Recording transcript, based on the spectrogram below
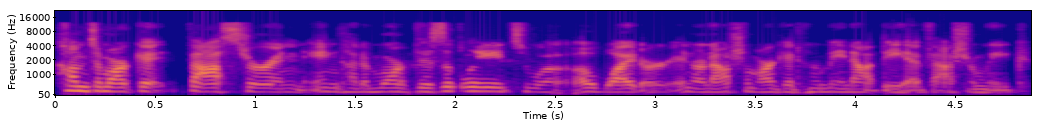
come to market faster and, and kind of more visibly to a, a wider international market who may not be at Fashion Week.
